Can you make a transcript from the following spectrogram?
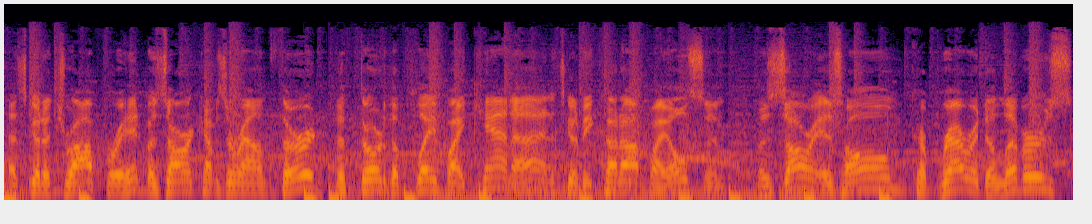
That's going to drop for a hit. Mazara comes around third. The throw to the plate by Canha, and it's going to be cut off by Olson. Mazara is home. Cabrera delivers,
